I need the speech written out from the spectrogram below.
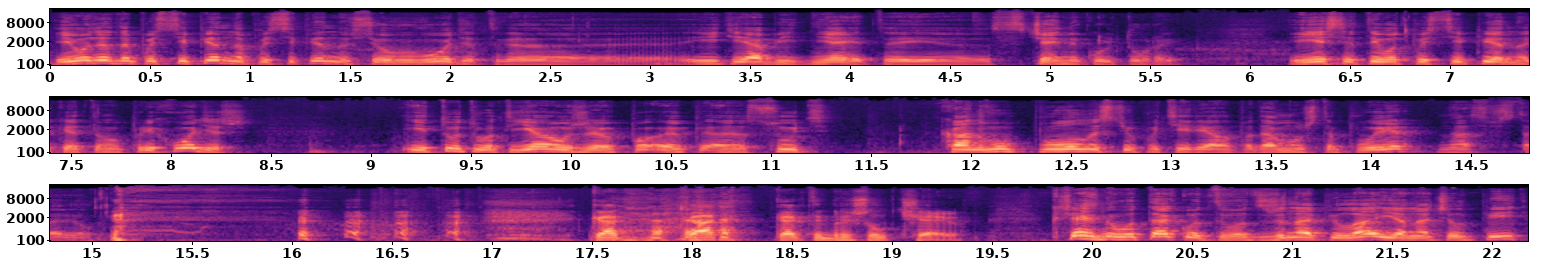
И вот это постепенно, постепенно все выводит э, и тебя объединяет э, с чайной культурой. И если ты вот постепенно к этому приходишь, и тут вот я уже э, э, суть канву полностью потерял, потому что пуэр нас вставил. Как, как, как ты пришел к чаю? К чаю, ну вот так вот, вот жена пила, я начал пить,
